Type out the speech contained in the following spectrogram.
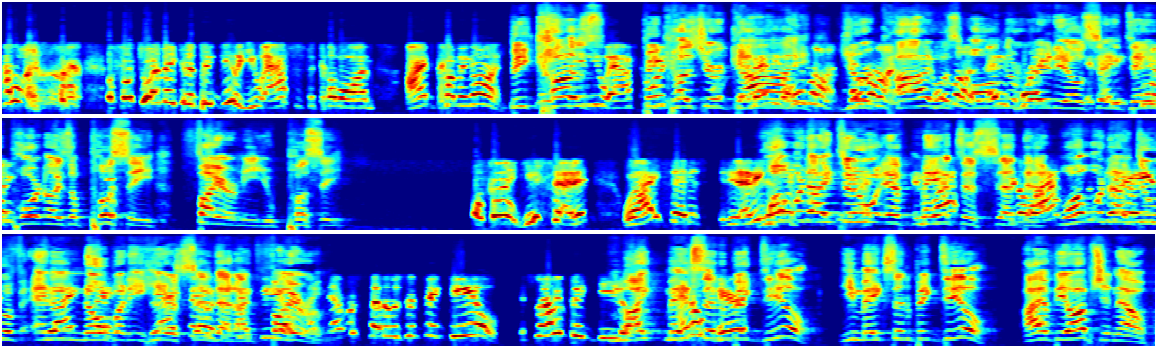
How do I, the fuck do I make it a big deal? You asked us to come on. I'm coming on. Because, you afterwards- because your guy, hold on, your hold on, guy was on. On the point- radio saying Dave Portnoy's a pussy. Fire me, you pussy. Well, fine. He said it. What I said is, What would I do if Mantis said that? What would I do if any nobody here I said that? I'd fire I him. never said it was a big deal. It's not a big deal. Mike makes it a big deal. He makes it a big deal. I have the option now.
